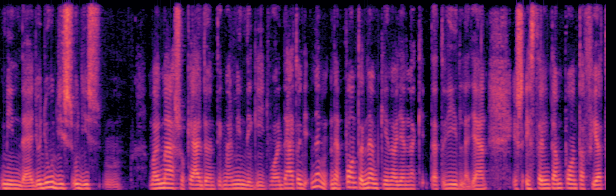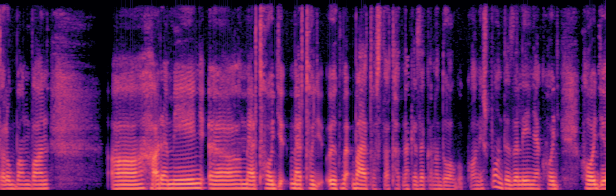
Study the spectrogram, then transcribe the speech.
mindegy, hogy úgyis, úgyis majd mások eldöntik, mert mindig így volt. De hát, hogy nem, nem, pont, hogy nem kéne, hogy ennek, tehát, hogy így legyen. És, és szerintem pont a fiatalokban van a, a remény, mert hogy, mert hogy ők változtathatnak ezeken a dolgokon. És pont ez a lényeg, hogy, hogy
